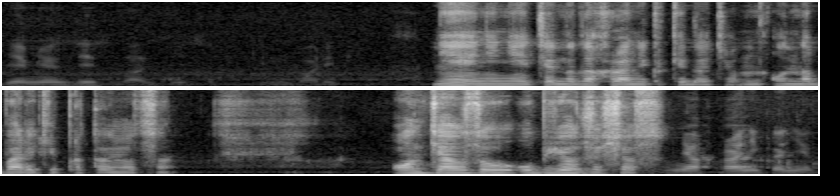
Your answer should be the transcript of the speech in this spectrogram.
где мне здесь, да, здесь кину барики. Не-не-не, тебе надо охранника кидать, он, он на барике протонется. Он тебя уже убьет же сейчас. У меня охранника нет.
